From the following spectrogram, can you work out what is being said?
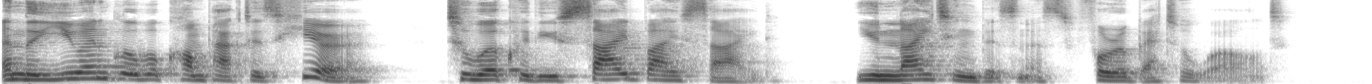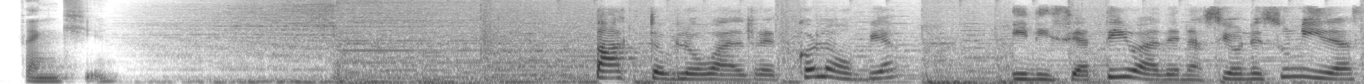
And the UN Global Compact is here to work with you side by side, uniting business for a better world. Thank you. Pacto Global Red Colombia, iniciativa de Naciones Unidas,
